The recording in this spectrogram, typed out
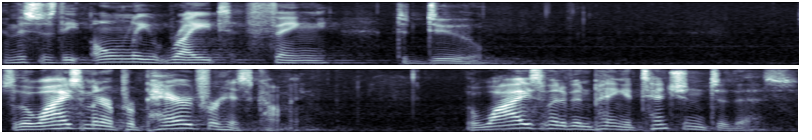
and this is the only right thing to do. So the wise men are prepared for his coming. The wise men have been paying attention to this.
